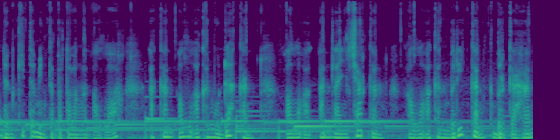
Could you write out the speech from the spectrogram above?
dan kita minta pertolongan Allah akan Allah akan mudahkan Allah akan lancarkan Allah akan berikan keberkahan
